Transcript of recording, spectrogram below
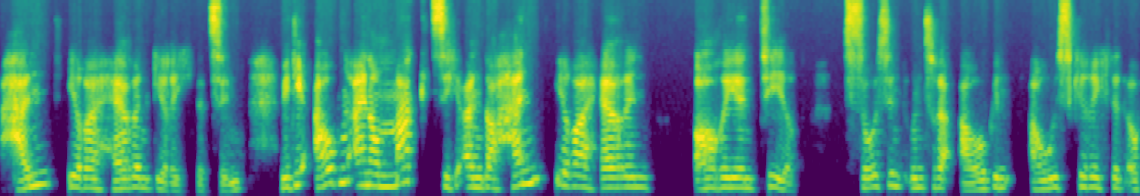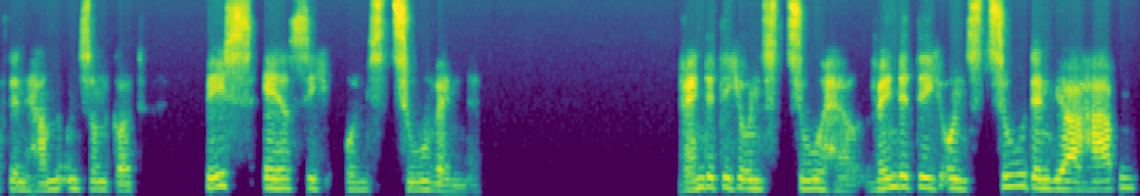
Hand ihrer Herren gerichtet sind, wie die Augen einer Magd sich an der Hand ihrer Herrin orientiert. So sind unsere Augen ausgerichtet auf den Herrn, unseren Gott, bis er sich uns zuwendet. Wende dich uns zu, Herr, wende dich uns zu, denn wir haben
